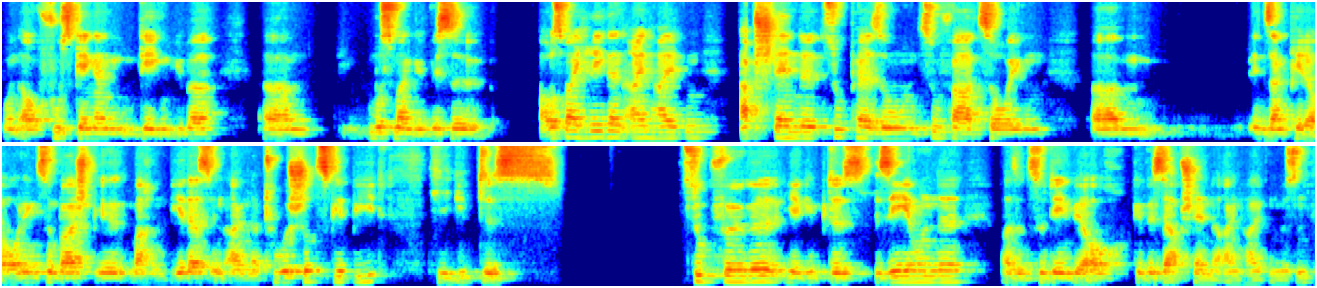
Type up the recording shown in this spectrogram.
und auch Fußgängern gegenüber, ähm, muss man gewisse Ausweichregeln einhalten, Abstände zu Personen, zu Fahrzeugen, ähm, in St. Peter-Ording zum Beispiel machen wir das in einem Naturschutzgebiet. Hier gibt es Zugvögel, hier gibt es Seehunde, also zu denen wir auch gewisse Abstände einhalten müssen.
